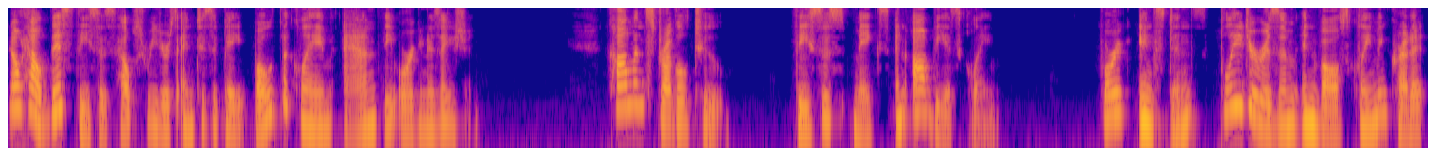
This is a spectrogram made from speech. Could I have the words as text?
Note how this thesis helps readers anticipate both the claim and the organization. Common Struggle 2. Thesis makes an obvious claim. For instance, plagiarism involves claiming credit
